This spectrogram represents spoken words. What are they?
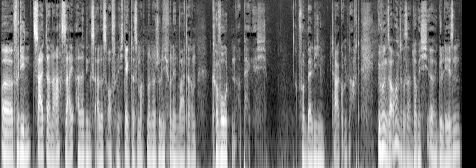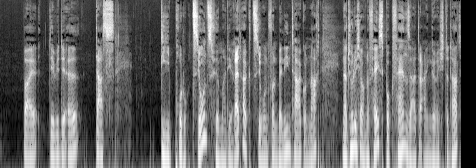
Äh, für die Zeit danach sei allerdings alles offen. Ich denke, das macht man natürlich von den weiteren Quoten abhängig. Von Berlin, Tag und Nacht. Übrigens auch interessant, habe ich äh, gelesen bei DWDL, dass die Produktionsfirma, die Redaktion von Berlin Tag und Nacht natürlich auch eine Facebook-Fanseite eingerichtet hat.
